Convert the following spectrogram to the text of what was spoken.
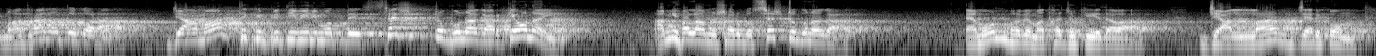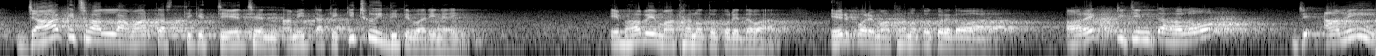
মাথা নত করা যে আমার থেকে পৃথিবীর মধ্যে শ্রেষ্ঠ গুণাগার কেউ নাই। আমি হলাম সর্বশ্রেষ্ঠ গুণাগার। এমনভাবে মাথা ঝুঁকিয়ে দেওয়া যে আল্লাহর যেরকম যা কিছু আল্লাহ আমার কাছ থেকে চেয়েছেন, আমি তাকে কিছুই দিতে পারি নাই। এভাবে মাথা নত করে দেওয়া। এরপরে মাথা নত করে দেওয়ার আরেকটি চিন্তা হলো যে আমি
